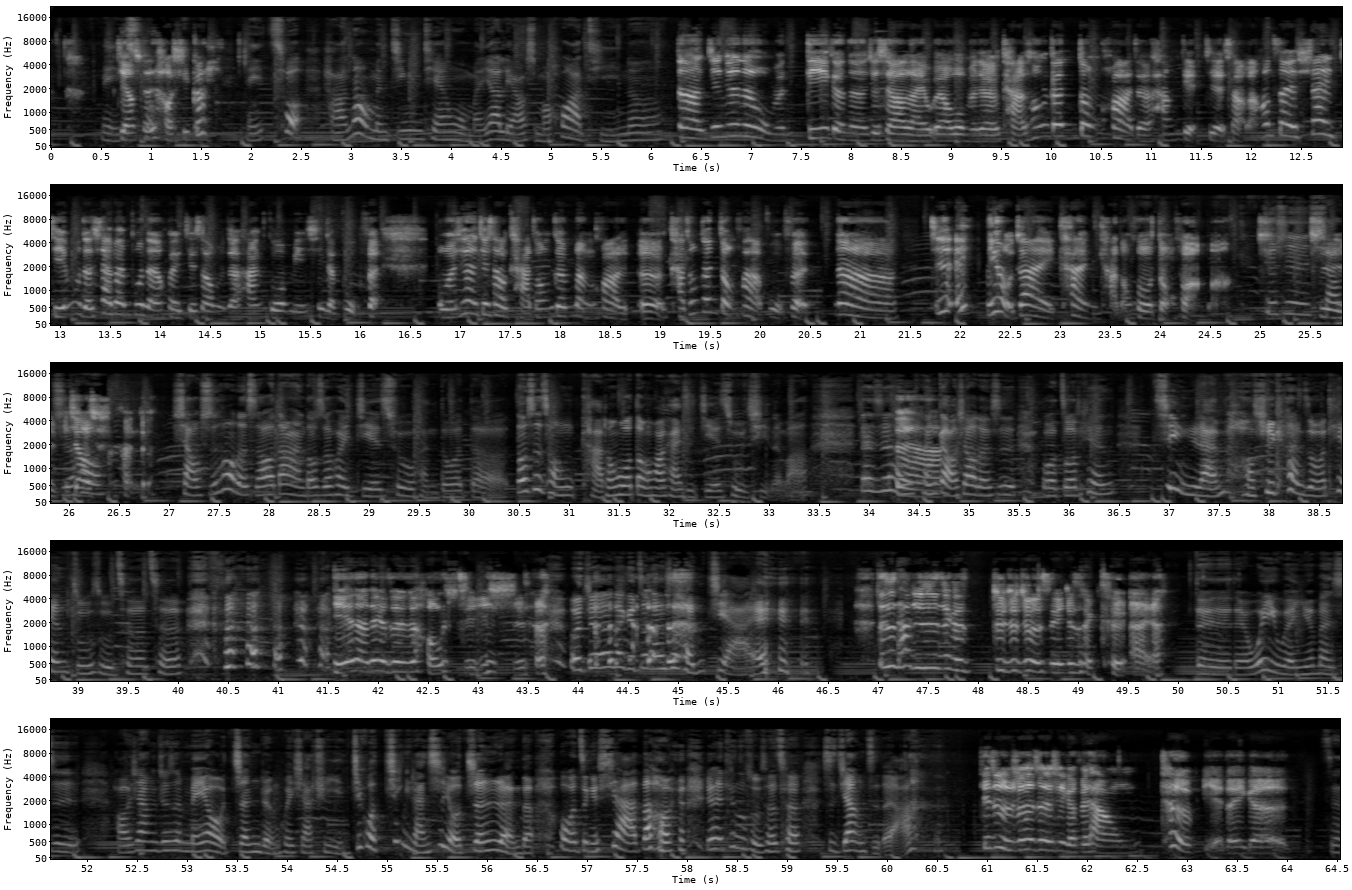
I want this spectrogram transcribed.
养成好习惯。没错，好，那我们今天我们要聊什么话题呢？那今天呢，我们第一个呢，就是要来聊我们的卡通跟动画的航点介绍，然后在下一节目的下半部呢，会介绍我们的韩国明星的部分。我们现在介绍卡通跟漫画，呃，卡通跟动画的部分。那其实，哎，你有在看卡通或动画吗？就是小时候。小时候的时候，当然都是会接触很多的，都是从卡通或动画开始接触起的嘛。但是很、啊、很搞笑的是，我昨天竟然跑去看什么天竺鼠车车。天哪，那个真的是红极一时的。我觉得那个真的是很假哎。但是他就是这个啾啾啾的声音，就是很可爱啊。对对对，我以为原本是。好像就是没有真人会下去演，结果竟然是有真人的，我整个吓到，原来天竺鼠车车是这样子的呀！天竺鼠车车真的是一个非常特别的一个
